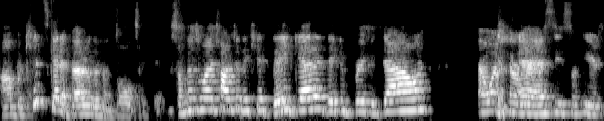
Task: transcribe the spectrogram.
Um, but kids get it better than adults, I think. Sometimes when I talk to the kids, they get it, they can break it down. I want to know And- see, so hears,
